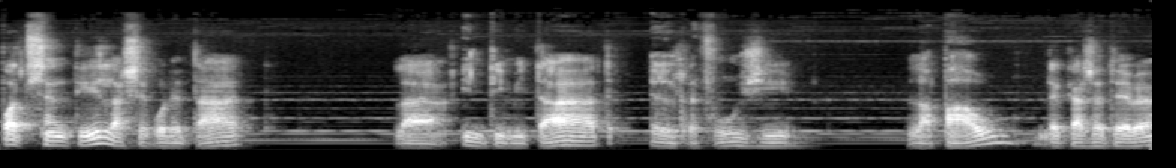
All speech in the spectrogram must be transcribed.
Pots sentir la seguretat, la intimitat, el refugi, la pau de casa teva?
